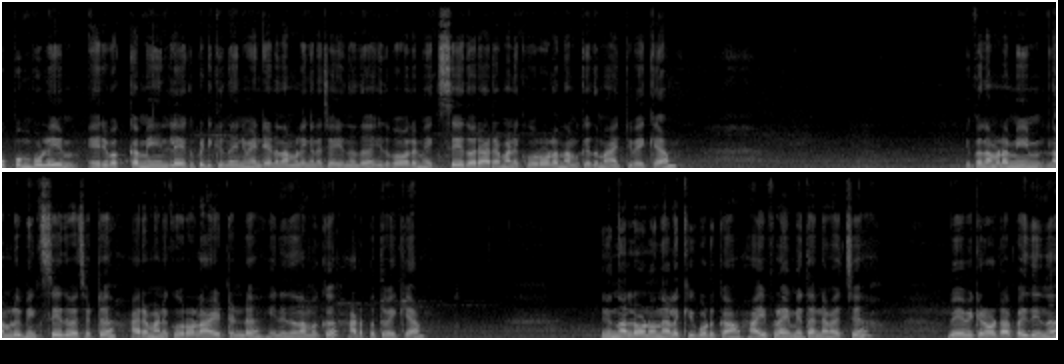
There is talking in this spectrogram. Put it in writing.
ഉപ്പും പുളിയും എരിവൊക്കെ മീനിലേക്ക് പിടിക്കുന്നതിന് വേണ്ടിയാണ് നമ്മളിങ്ങനെ ചെയ്യുന്നത്. ഇതുപോലെ മിക്സ് ചെയ്ത് ഒരു അരമണിക്കൂറോളം നമുക്കിത് മാറ്റി വയ്ക്കാം ഇപ്പോൾ നമ്മുടെ മീൻ നമ്മൾ മിക്സ് ചെയ്ത് വെച്ചിട്ട് അരമണിക്കൂറോളം ആയിട്ടുണ്ട്. ഇനി ഇത് നമുക്ക് അടുപ്പത്ത് വയ്ക്കാം ഇത് നല്ലോണം ഒന്ന് ഇളക്കി കൊടുക്കാം. ഹൈ ഫ്ലെയിമിൽ തന്നെ വെച്ച് വേവിക്കണം കേട്ടോ. അപ്പോൾ ഇതിൽ നിന്ന്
